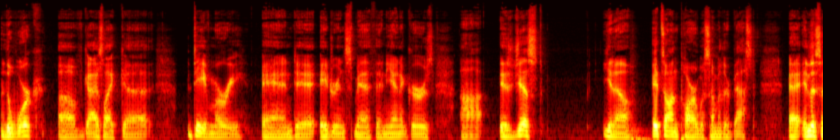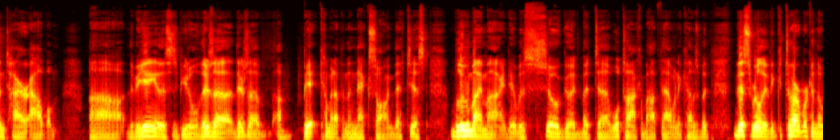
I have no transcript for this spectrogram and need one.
the work of guys like uh, Dave Murray and uh, Adrian Smith and Janick Gers uh, is just, you know, it's on par with some of their best uh, in this entire album. Uh, the beginning of this is beautiful. There's a there's a, a bit coming up in the next song that just blew my mind. It was so good, but uh, we'll talk about that when it comes. But this really, the guitar work in the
